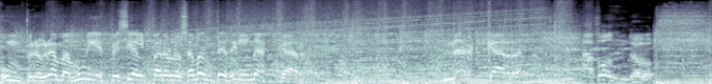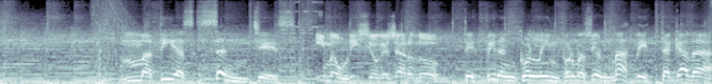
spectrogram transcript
Un programa muy especial para los amantes del NASCAR. NASCAR a fondo. Matías Sánchez y Mauricio Gallardo te esperan con la información más destacada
